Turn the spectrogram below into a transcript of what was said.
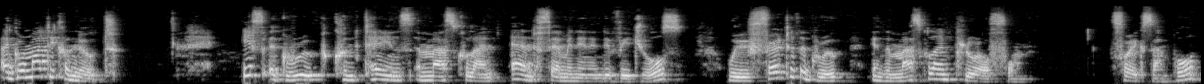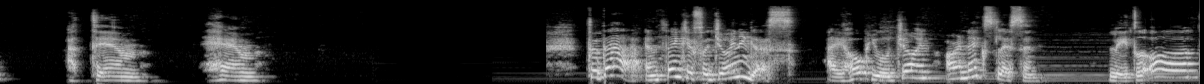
A grammatical note. If a group contains a masculine and feminine individuals, we refer to the group in the masculine plural form. For example, אתם, הם. Toda, and thank you for joining us. I hope you'll join our next lesson. Later on!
